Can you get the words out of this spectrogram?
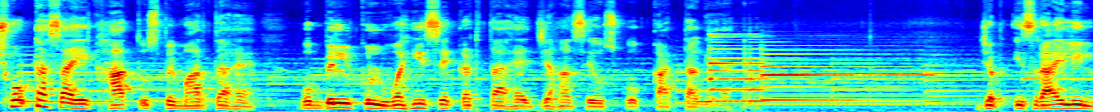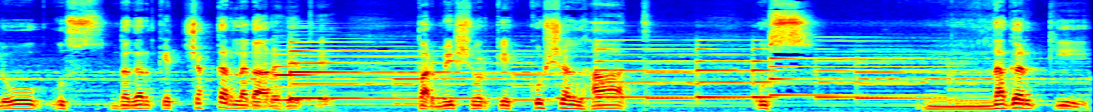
छोटा सा एक हाथ उस पर मारता है। वो बिल्कुल वहीं से कटता है जहाँ से उसको काटा गया है। जब इसराइली लोग उस नगर के चक्कर लगा रहे थे, परमेश्वर के कुशल हाथ उस नगर की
